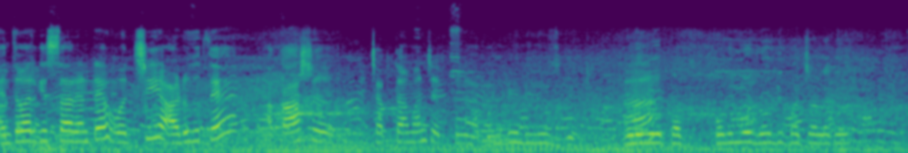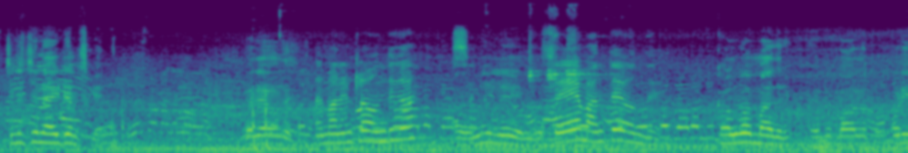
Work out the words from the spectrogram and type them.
ఎంతవరకు ఇస్తారంటే వచ్చి అడిగితే ఆ కాస్ట్ చెప్తామని చెప్తున్నారు. ఇంటింటి యూస్కి పొడుగు ప- పొడుగు రోటి పచ్చళ్ళకి చిన్న చిన్న ఐటమ్స్కి. మన ఇంట్లో ఉందిగా? సేమ్ అంతే ఉంది. కల్వ మాదిరి. పొడి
